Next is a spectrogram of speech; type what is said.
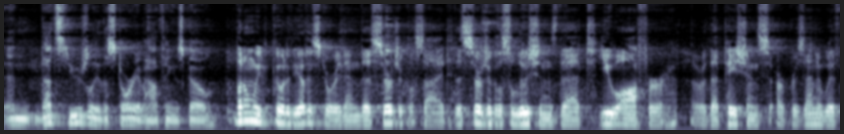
And that's usually the story of how things go. Why don't we go to the other story then, the surgical side, the surgical solutions that you offer or that patients are presented with.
